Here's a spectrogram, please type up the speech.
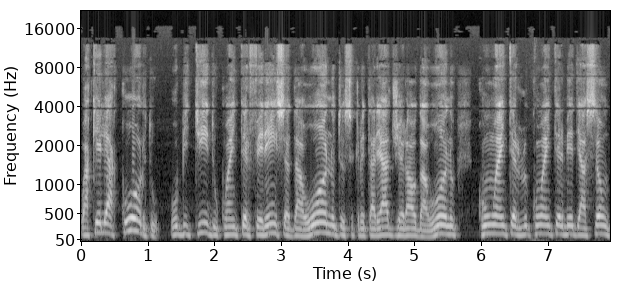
aquele acordo obtido com a interferência da ONU, do Secretariado-Geral da ONU, com a, inter, com a intermediação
